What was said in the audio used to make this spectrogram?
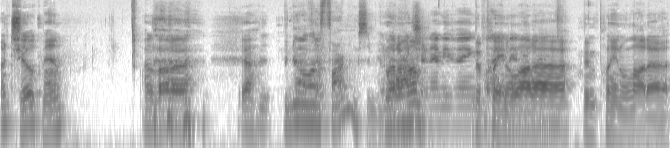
I chilled, man. A lot of yeah. Been doing a lot of farming simulator. Lot of watching home. anything? Been playing a lot of been playing a lot of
